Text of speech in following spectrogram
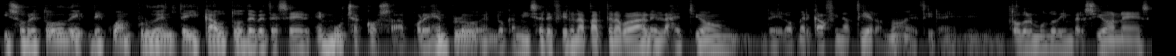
y sobre todo de, cuán prudente y cauto debes de ser en muchas cosas. Por ejemplo, en lo que a mí se refiere la parte laboral, en la gestión de los mercados financieros, ¿no? Es decir, en todo el mundo de inversiones,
